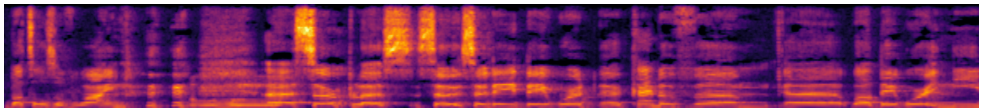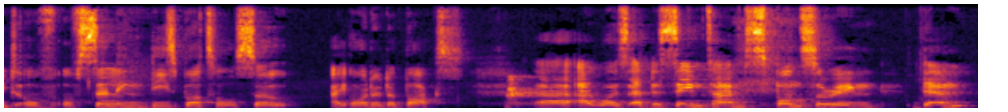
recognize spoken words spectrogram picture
bottles of wine uh, surplus. So so they they were uh, kind of um, uh, well they were in need of of selling these bottles. So I ordered a box. Uh, I was at the same time sponsoring them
